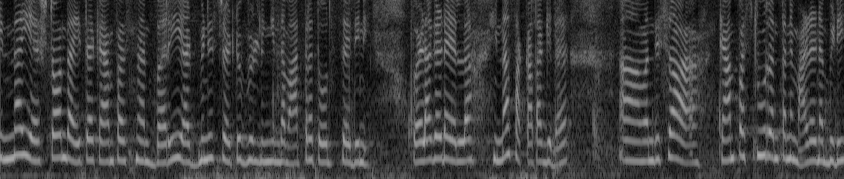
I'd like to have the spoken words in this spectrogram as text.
ಇನ್ನು ಎಷ್ಟೊಂದು ಐತೆ ಕ್ಯಾಂಪಸ್ ನಾನು ಬರೀ ಅಡ್ಮಿನಿಸ್ಟ್ರೇಟಿವ್ ಬಿಲ್ಡಿಂಗಿಂದ ಮಾತ್ರ ತೋರಿಸ್ತಾ ಇದ್ದೀನಿ. ಒಳಗಡೆ ಎಲ್ಲ ಇನ್ನೂ ಸಖತ್ತಾಗಿದೆ. ಒಂದು ದಿವಸ ಕ್ಯಾಂಪಸ್ ಟೂರ್ ಅಂತಲೇ ಮಾಡೋಣ ಬಿಡಿ.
